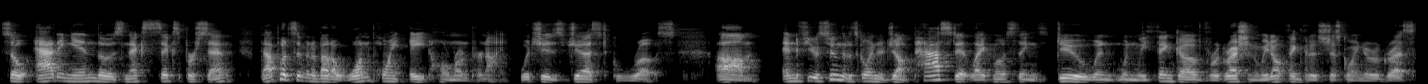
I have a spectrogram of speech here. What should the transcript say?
so adding in those next 6%, that puts him at about a 1.8 home run per nine, which is just gross. Um, and if you assume that it's going to jump past it, like most things do, when when we think of regression, we don't think that it's just going to regress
